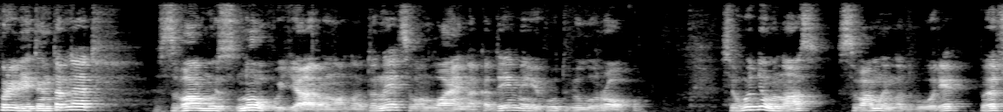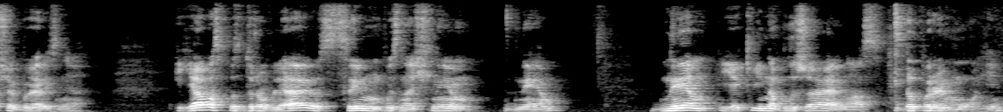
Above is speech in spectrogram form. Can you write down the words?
Привіт, інтернет! З вами знову я, Роман Одинець, в онлайн академії Goodwill року. Сьогодні у нас з вами на дворі 1 березня. І я вас поздравляю з цим визначним днем, днем, який наближає нас до перемоги.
